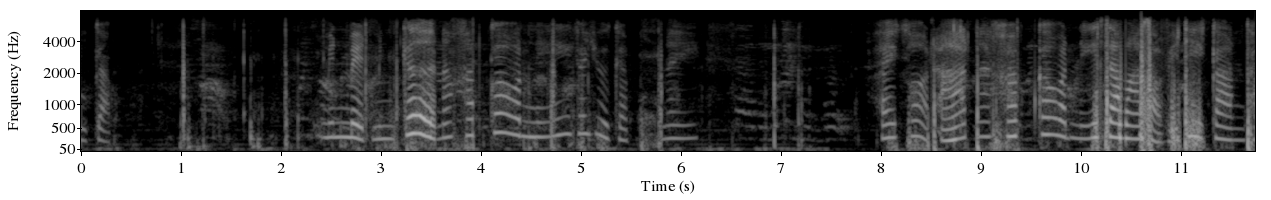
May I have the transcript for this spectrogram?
อยู่กับมินเมดมินเกอร์นะครับ ก็วันนี้ก็อยู่กับในไอคอร์ดอาร์ตนะครับ ก็วันนี้จะมาสอนวิธีการท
